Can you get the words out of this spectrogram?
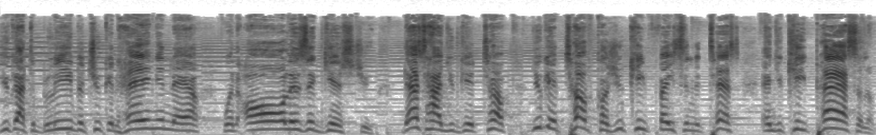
You got to believe that you can hang in there when all is against you. That's how you get tough. You get tough because you keep facing the test and you keep passing them.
